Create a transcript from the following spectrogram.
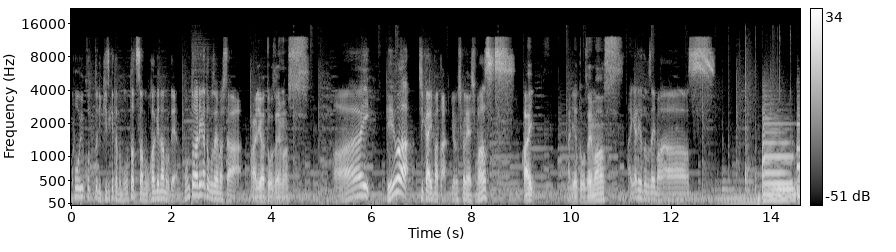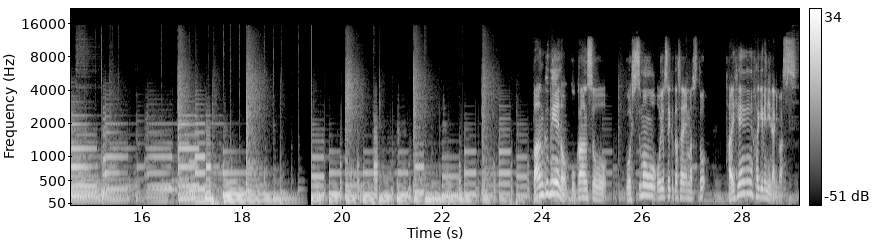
こういうことに気づけたのもおたつさんのおかげなので、本当ありがとうございました。ありがとうございます。はーい。では次回またよろしくお願いします。はい。ありがとうございます。はい、ありがとうございます。番組へのご感想、ご質問をお寄せくださいますと大変励みになります。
